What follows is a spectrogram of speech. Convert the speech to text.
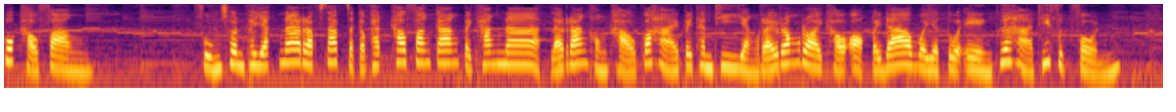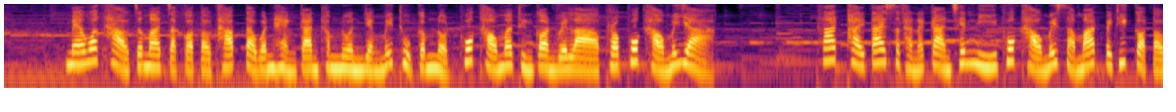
พวกเขาฟัง ฝูงชนพยักหน้ารับทราบจักรพรรดิเข้าฟ้างก้างไปข้างหน้า และร่างของเขาก็หายไปทันทีอย่างไร้ร่องรอยเขาออกไปด้าววยตัวเองเพื่อหาที่ฝึกฝนแม้ว่าข่าวจะมาจากเกาะเต่าทัพแต่วันแห่งการคำนวณยังไม่ถูกกำหนด พวกเขามาถึงก่อนเวลา เพราะพวกเขาไม่อยาก พลาดภายใต้สถานการณ์เช่นนี้ พวกเขาไม่สามารถไปที่เกาะเต่า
